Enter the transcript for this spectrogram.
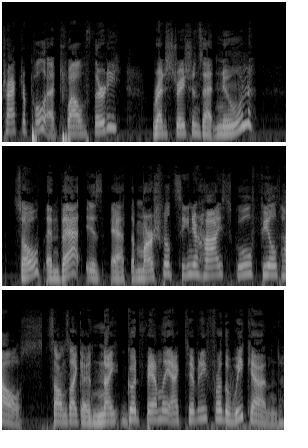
tractor pull at 12:30. Registrations at noon. So, and that is at the Marshfield Senior High School Field House. Sounds like a nice, good family activity for the weekend.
